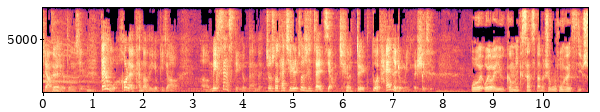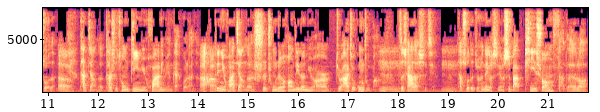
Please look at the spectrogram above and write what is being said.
这样的一个东西嗯。但是我后来看到了一个比较呃 make sense 的一个版本，就是说它其实就是在讲这个对堕胎的这么一个事情。我我有一个更 make sense 版本，是吴鸿飞自己说的。嗯他讲的，他是从《帝女花》里面改过来的。啊哈帝女花》讲的是崇祯皇帝的女儿，就是阿九公主嘛，嗯自杀的事情。嗯，他说的就是那个事情，是把砒霜撒在了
